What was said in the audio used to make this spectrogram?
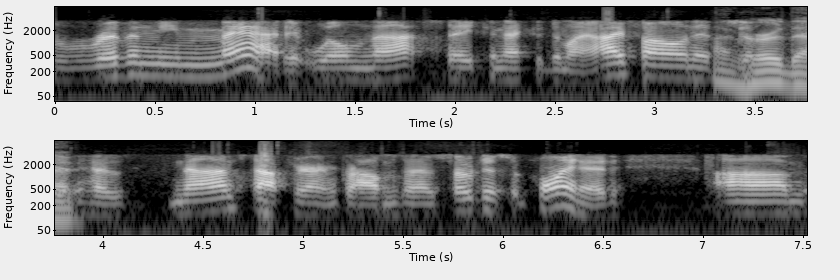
driven me mad. It will not stay connected to my iPhone. It's I've just, heard that. It has nonstop pairing problems, and I'm so disappointed. Um,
